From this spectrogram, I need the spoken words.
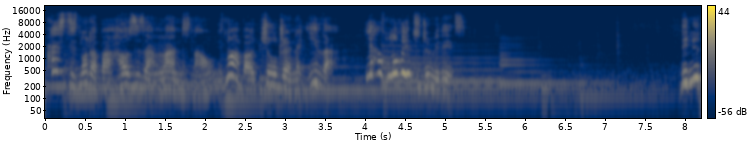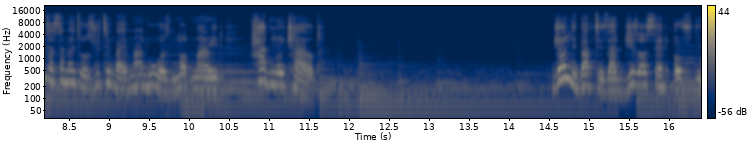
Christ is not about houses and lands now. It's not about children either. It has nothing to do with it. The New Testament was written by a man who was not married, had no child. John the Baptist, that Jesus said of the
